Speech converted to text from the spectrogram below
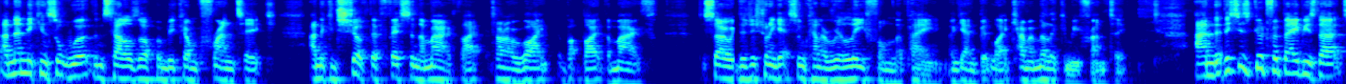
And then they can sort of work themselves up and become frantic and they can shove their fists in the mouth, like trying to bite, bite the mouth. So they're just trying to get some kind of relief from the pain. Again, a bit like Chamomilla can be frantic. And this is good for babies that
